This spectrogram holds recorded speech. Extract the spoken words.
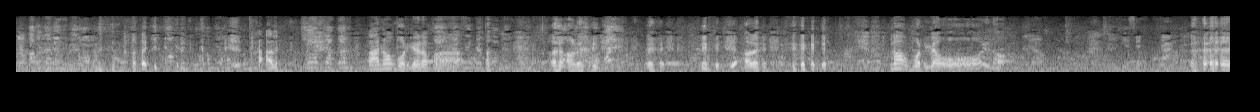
ป็นหัวคำนี้เขาเอาเลยขาดจากกันปลานอกบทกันนะปลาเออเอาเลยเออเอาเลย นอกบทอีกแล้ว โอ้ยเนาะขี่เสร็จกลางเออ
